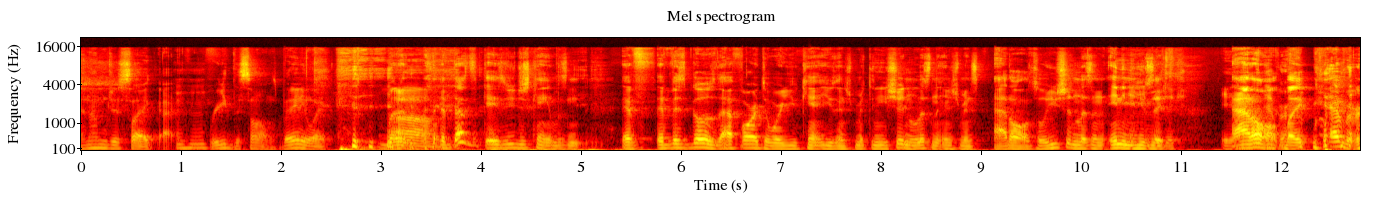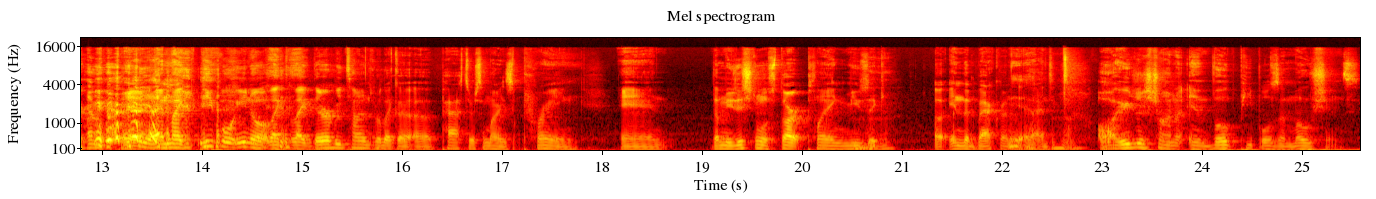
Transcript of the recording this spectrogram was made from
and I'm just like, I, Mhm. read the Psalms. But anyway, But Um, if that's the case, you just can't listen. If if it goes that far to where you can't use instruments, then you shouldn't listen to instruments at all. So you shouldn't listen to any, Any music, music. yeah. at all, Ever. like ever. Ever. Yeah. Yeah. and like people, you know, like like there will be times where like a, a pastor, somebody's praying, and the musician will start playing music uh, in the background. Yeah. Of that. And, oh, you're just trying to invoke people's emotions.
